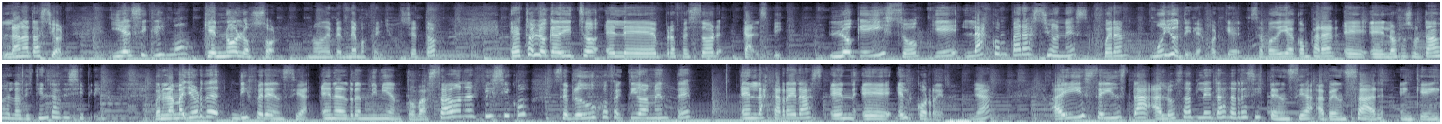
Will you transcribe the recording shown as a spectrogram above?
la natación y el ciclismo, que no lo son, no dependemos de ellos, ¿cierto? Esto es lo que ha dicho el eh, profesor Kalspik. Lo que hizo que las comparaciones fueran muy útiles, porque se podía comparar eh, eh, los resultados en las distintas disciplinas. Bueno, la mayor diferencia en el rendimiento basado en el físico se produjo efectivamente en las carreras en eh, el correr, ¿ya? Ahí se insta a los atletas de resistencia a pensar en, que,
